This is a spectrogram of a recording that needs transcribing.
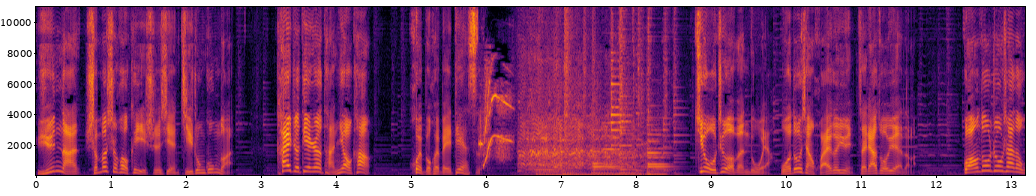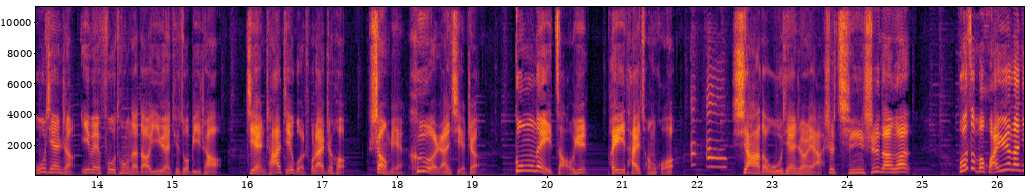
云南什么时候可以实现集中供暖？开着电热毯尿炕会不会被电死？就这温度呀，我都想怀个孕，在家坐月子了。广东中山的吴先生因为腹痛呢，到医院去做 B 超，检查结果出来之后，上面赫然写着宫内早孕，胚胎存活。吓得吴先生呀是寝食难安，我怎么怀孕了呢？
